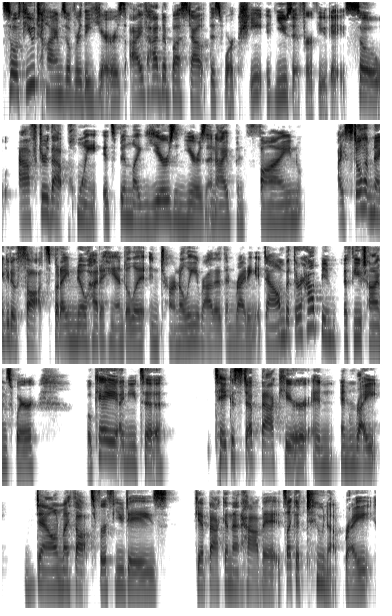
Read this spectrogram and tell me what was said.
so a few times over the years, I've had to bust out this worksheet and use it for a few days. So after that point, it's been like years and years and I've been fine. I still have negative thoughts, but I know how to handle it internally rather than writing it down. But there have been a few times where, okay, I need to take a step back here and, and write down my thoughts for a few days, get back in that habit. It's like a tune up, right?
